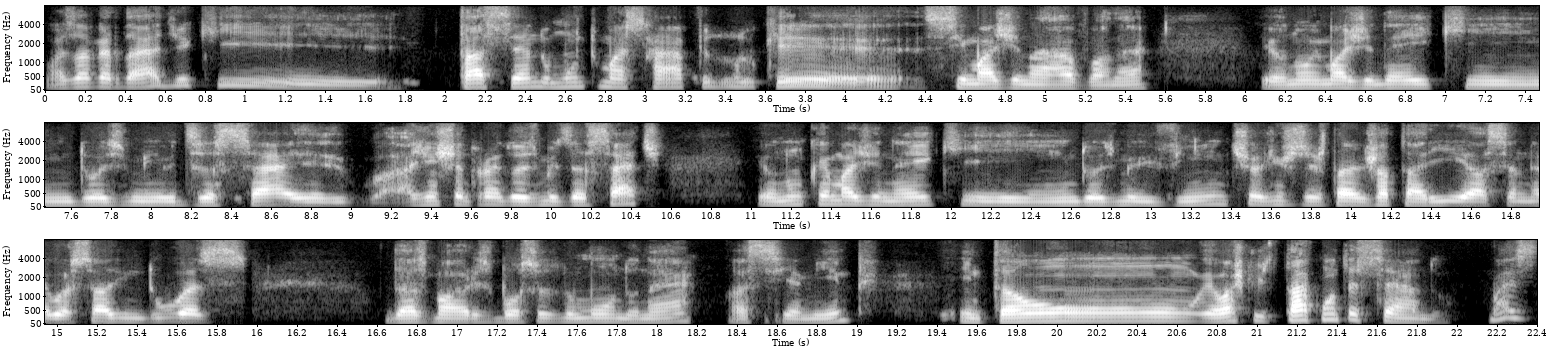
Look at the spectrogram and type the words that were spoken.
mas a verdade é que está sendo muito mais rápido do que se imaginava, né? Eu não imaginei que em 2017, a gente entrou em 2017, eu nunca imaginei que em 2020 a gente já, tá, já estaria sendo negociado em duas das maiores bolsas do mundo, né? A CMIP. Então, eu acho que está acontecendo. Mas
